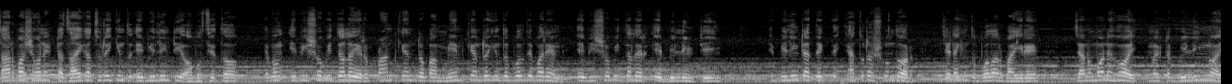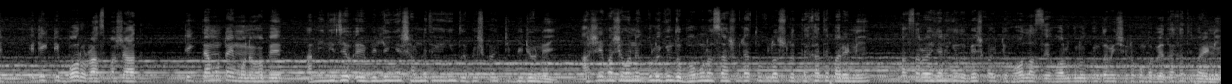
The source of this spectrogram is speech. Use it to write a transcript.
চারপাশে অনেকটা জায়গা জুড়ে কিন্তু এই বিল্ডিংটি অবস্থিত। এবং এই বিশ্ববিদ্যালয়ের প্রাণকেন্দ্র বা মেন কেন্দ্র কিন্তু বলতে পারেন এই বিশ্ববিদ্যালয়ের এই বিল্ডিংটি। এই বিল্ডিংটা দেখতে এতটা সুন্দর যেটা কিন্তু বলার বাইরে। যেন মনে হয় কোনো একটা বিল্ডিং নয়, এটি একটি বড় রাজপ্রাসাদ। ঠিক তেমনটাই মনে হবে। আমি নিজেও এই বিল্ডিং এর সামনে থেকে কিন্তু বেশ কয়েকটি ভিডিও নেই। আশেপাশে অনেকগুলো কিন্তু ভবন আছে, আসলে এতগুলো আসলে দেখাতে পারিনি। তাছাড়াও এখানে কিন্তু বেশ কয়েকটি হল আছে। হলগুলো কিন্তু আমি সেরকম ভাবে দেখাতে পারিনি।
